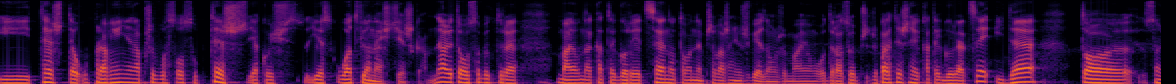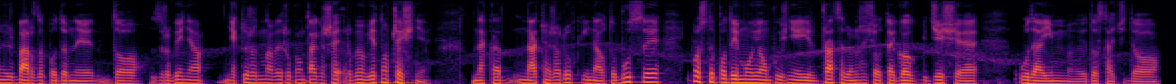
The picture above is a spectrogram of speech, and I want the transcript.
i też te uprawnienie na przywóz osób też jakoś jest ułatwiona ścieżka. No ale te osoby, które mają na kategorię C, no to one przeważnie już wiedzą, że mają od razu, że praktycznie kategoria C i D to są już bardzo podobne do zrobienia. Niektórzy nawet robią tak, że robią jednocześnie na, na ciężarówki i na autobusy i po prostu podejmują później pracę w zależności od tego, gdzie się uda im dostać do,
